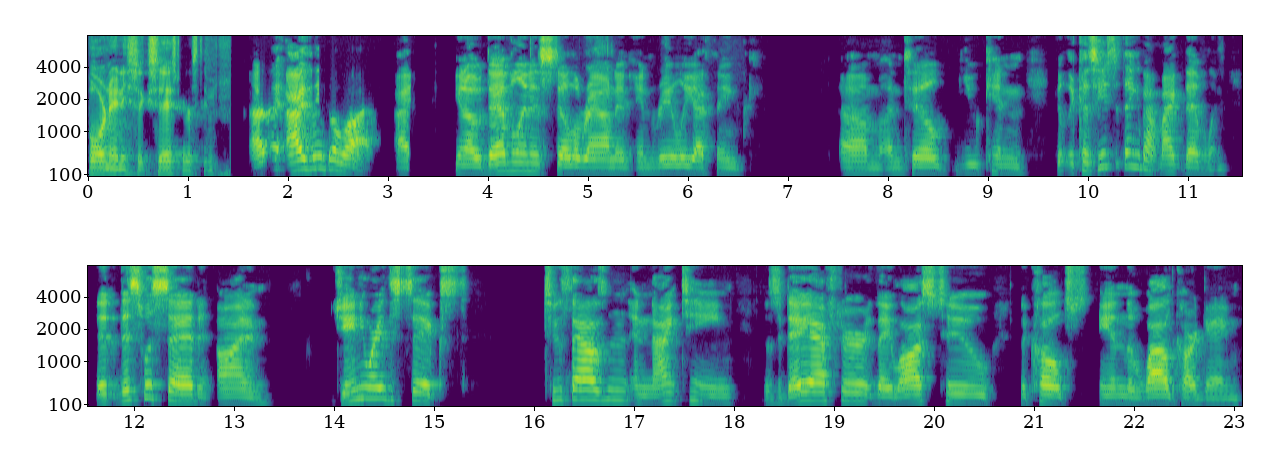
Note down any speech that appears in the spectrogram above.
born any success for this team. I, I think a lot. I, you know, Devlin is still around, and, and really, I think um, until you can, because here's the thing about Mike Devlin. This was said on January the sixth, two thousand and nineteen. It was the day after they lost to the Colts in the wild card game,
